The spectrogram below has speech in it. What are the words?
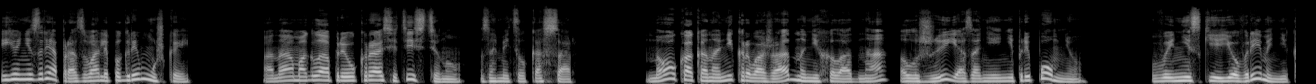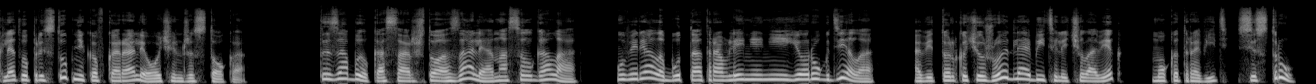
Ее не зря прозвали погремушкой». «Она могла приукрасить истину», — заметил Кассар. Но как она ни кровожадна, ни холодна, лжи я за ней не припомню. Вы низкие ее времени, клятва преступников карали очень жестоко. Ты забыл, Косар, что Азале она солгала, уверяла, будто отравление не ее рук дело, а ведь только чужой для обители человек мог отравить сестру.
